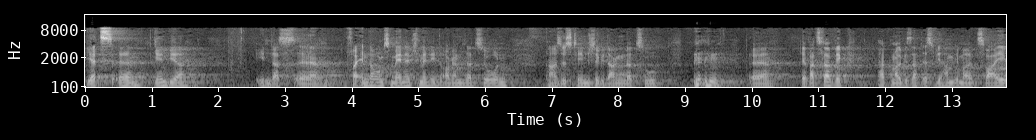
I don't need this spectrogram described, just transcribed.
jetzt äh, gehen wir in das äh, Veränderungsmanagement in Organisationen, ein paar systemische Gedanken dazu. äh, der Watzlawick hat mal gesagt, dass wir haben immer zwei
